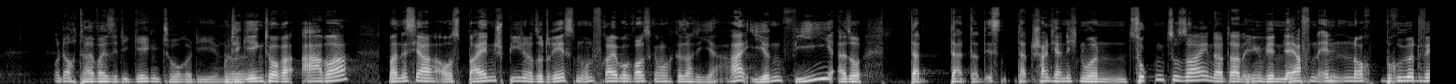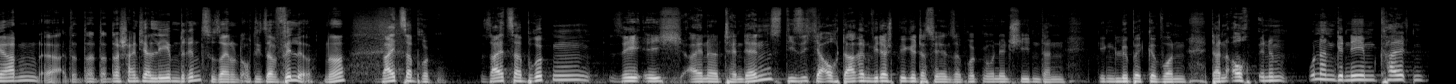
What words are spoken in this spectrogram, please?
und auch teilweise die Gegentore, die. Ne? Und die Gegentore, aber man ist ja aus beiden Spielen, also Dresden und Freiburg rausgegangen und gesagt, ja, irgendwie, also da, da, das ist, das scheint ja nicht nur ein Zucken zu sein, da dann irgendwie Nervenenden noch berührt werden, äh, da, da, da scheint ja Leben drin zu sein und auch dieser Wille, ne? Seit Saarbrücken sehe ich eine Tendenz, die sich ja auch darin widerspiegelt, dass wir in Saarbrücken unentschieden, dann gegen Lübeck gewonnen, dann auch in einem unangenehmen, kalten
